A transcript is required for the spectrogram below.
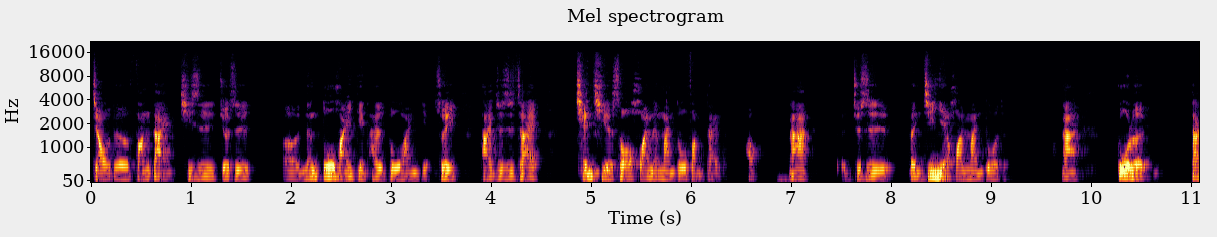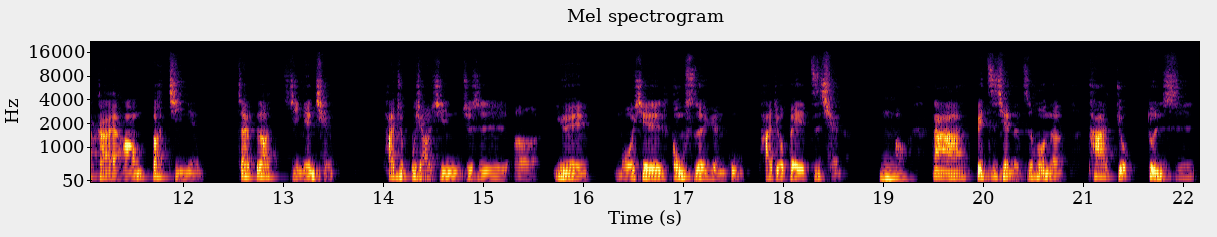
缴的房贷，其实就是呃能多还一点他就多还一点，所以他就是在前期的时候还了蛮多房贷的。好，那就是本金也还蛮多的。那过了大概好像不知道几年，在不知道几年前，他就不小心就是呃因为某一些公司的缘故，他就被资遣了。嗯，好，那被资遣了之后呢，他就顿时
